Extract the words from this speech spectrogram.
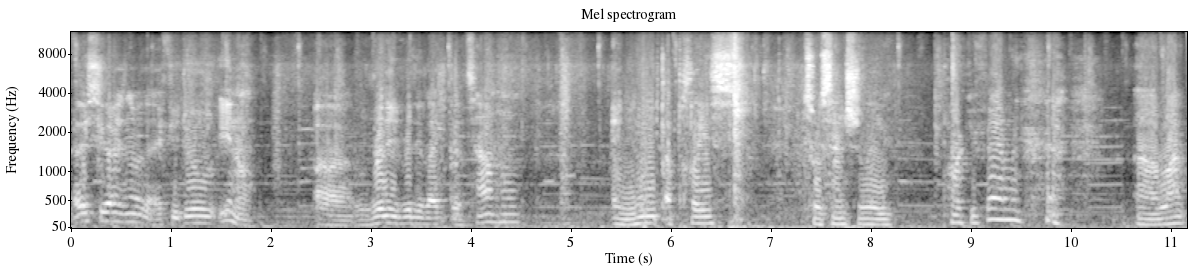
at least you guys know that if you do you know uh, really really like the townhome and you need a place to essentially park your family uh, lot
